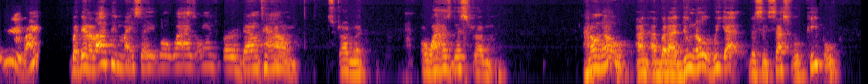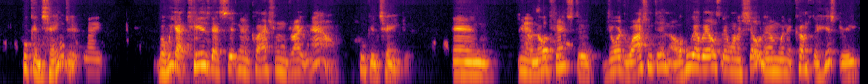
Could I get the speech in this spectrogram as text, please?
Mm. Right? But then a lot of people might say, well, why is Orangeburg downtown struggling? Or why is this struggling? I don't know. I, but I do know we got the successful people who can change it. Right. But we got kids that sitting in classrooms right now who can change it. And you know, no offense to George Washington or whoever else they want to show them when it comes to history.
